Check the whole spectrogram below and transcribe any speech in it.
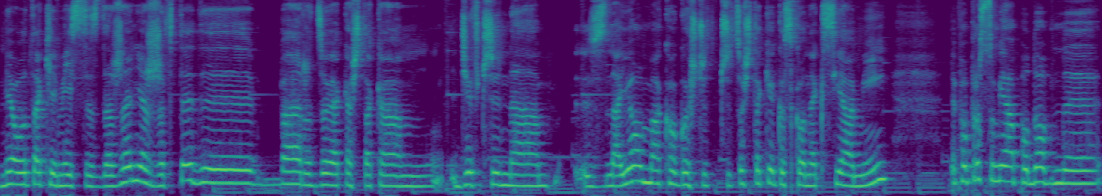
miało takie miejsce zdarzenie, że wtedy bardzo jakaś taka mm, dziewczyna, znajoma kogoś, czy, czy coś takiego z koneksjami, po prostu miała podobny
